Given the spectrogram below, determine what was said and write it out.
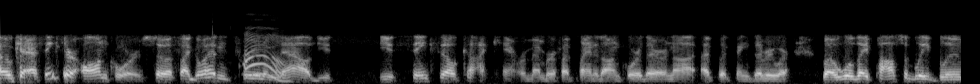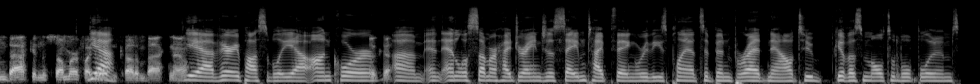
Okay, I think they're encores. So if I go ahead and prune Oh. them now, do you do you think they'll? co- I can't remember if I planted encore there or not. I put things everywhere. But will they possibly bloom back in the summer if I go Yeah. ahead and cut them back now? Yeah, very possibly. Yeah, Encore Okay. um, and endless summer hydrangeas, same type thing where these plants have been bred now to give us multiple blooms.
